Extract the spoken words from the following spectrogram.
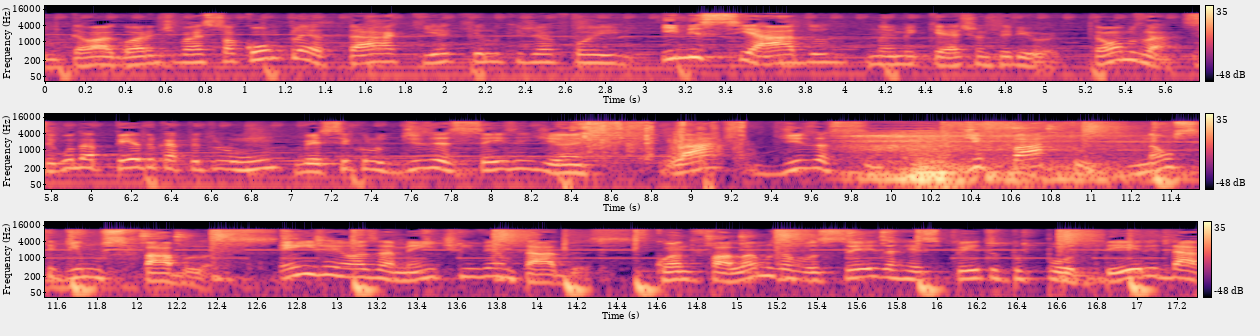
Então agora a gente vai só completar aqui aquilo que já foi iniciado no MCast anterior. Então vamos lá. 2 Pedro, capítulo 1, versículo 16 em diante. Lá diz assim: De fato, não seguimos fábulas engenhosamente inventadas quando falamos a vocês a respeito do poder e da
